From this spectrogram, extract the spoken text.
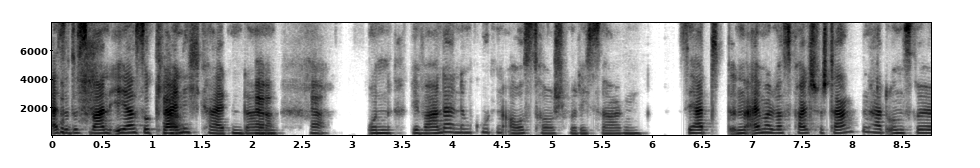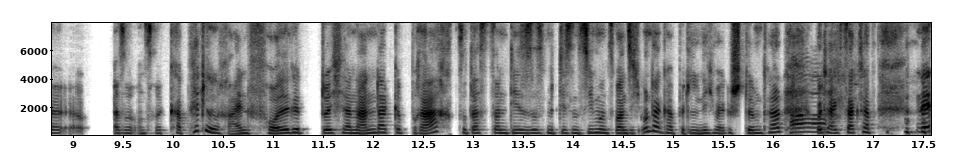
Also, das waren eher so. Kleinigkeiten dann. ja. Und wir waren da in 'nem guten Austausch, würde ich sagen. Sie hat dann einmal was falsch verstanden, hat unsere äh, also unsere Kapitelreihenfolge durcheinander gebracht, sodass dann dieses mit diesen 27 Unterkapiteln nicht mehr gestimmt hat. Ah. Wo ich ah. Halt gesagt habe, ne, nee,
